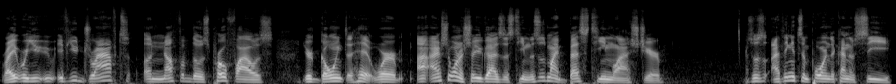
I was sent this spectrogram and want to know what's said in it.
right? Where you if you draft enough of those profiles, you're going to hit. Where I actually want to show you guys this team. This is my best team last year. So I think it's important to kind of see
